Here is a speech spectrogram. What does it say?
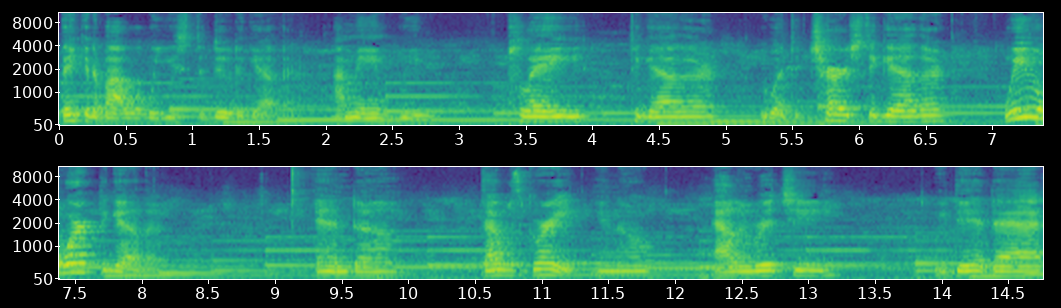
thinking about what we used to do together. I mean, we played together. We went to church together. We even worked together. And um, that was great, you know. Alan Ritchie, we did that.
